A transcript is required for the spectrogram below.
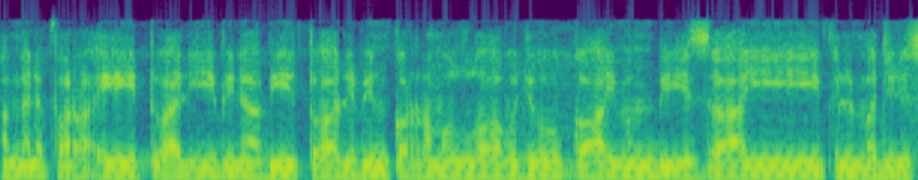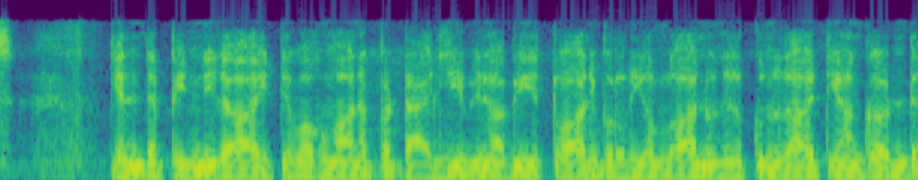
അങ്ങനെ ഫറഅയ്തു അലീബിൻ അബി ത്വാലിബിൻ ഫിൽ മജ്ലിസ്. എന്റെ പിന്നിലായിട്ട് ബഹുമാനപ്പെട്ട അലീബിൻ അബി ത്വാലിബ് റളിയല്ലാഹു നിൽക്കുന്നതായിട്ട് ഞാൻ കണ്ട്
